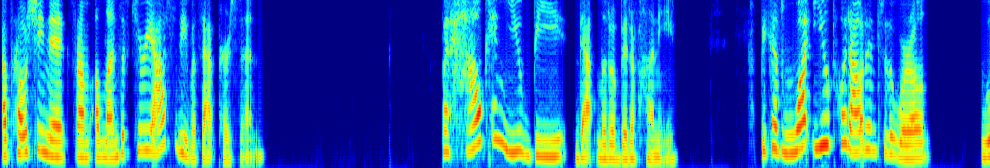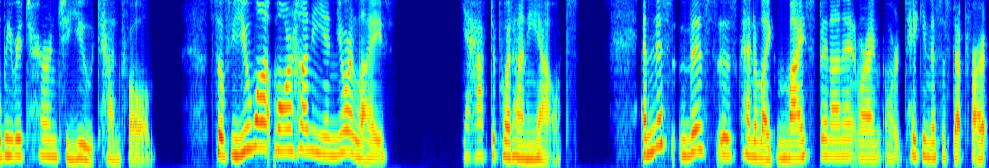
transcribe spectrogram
approaching it from a lens of curiosity with that person. But how can you be that little bit of honey? Because what you put out into the world will be returned to you tenfold. So if you want more honey in your life, you have to put honey out. And this this is kind of like my spin on it, where I'm or taking this a step far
